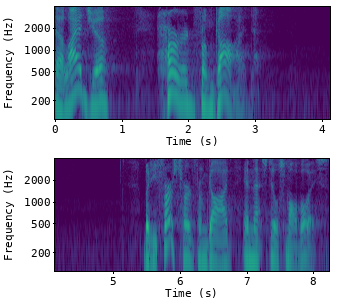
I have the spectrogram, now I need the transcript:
Elijah heard from God. But he first heard from God in that still small voice.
